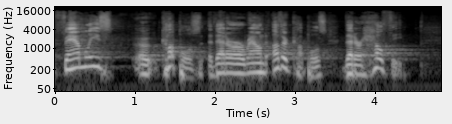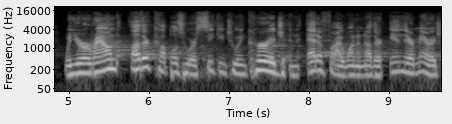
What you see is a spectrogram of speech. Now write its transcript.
Families, uh, couples that are around other couples that are healthy. When you're around other couples who are seeking to encourage and edify one another in their marriage,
